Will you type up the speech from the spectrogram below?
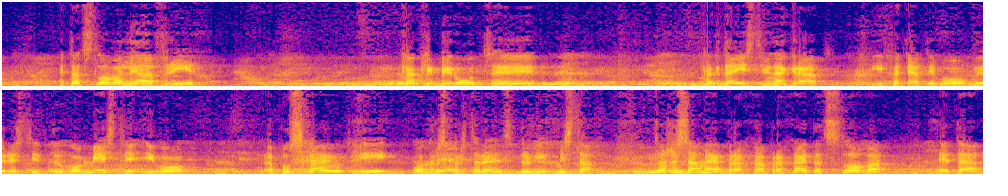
– это от слова леаврих, как и берут э, когда есть виноград и хотят его вырастить в другом месте, его опускают, и он распространяется в других местах. То же самое браха. Браха это слово, это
